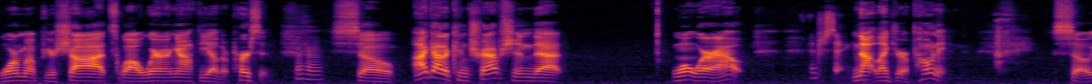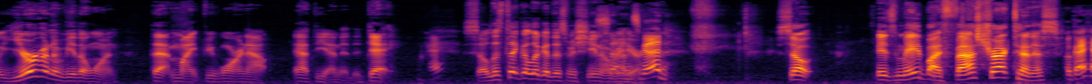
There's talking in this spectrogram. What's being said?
warm up your shots while wearing out the other person. Mhm. So I got a contraption that won't wear out, Interesting. not like your opponent. So you're going to be the one that might be worn out at the end of the day. Okay. So let's take a look at this machine over here. Sounds good. So it's made by Fast Track Tennis. Okay.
